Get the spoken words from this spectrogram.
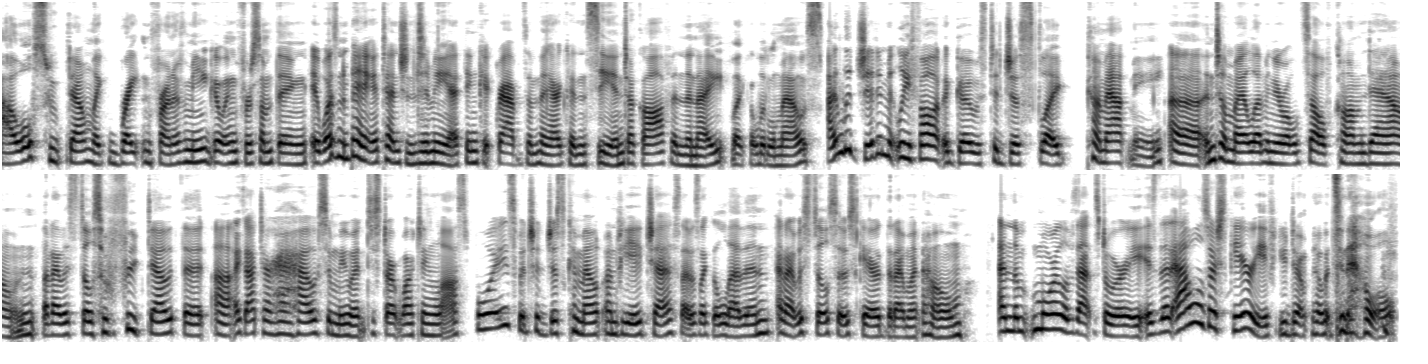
owl swooped down like right in front of me, going for something. It wasn't paying attention to me. I think it grabbed something I couldn't see and took off in the night like a little mouse. I legitimately thought a ghost had just like come at me uh, until my 11 year old self calmed down. But I was still so freaked out that uh, I got to her house and we went to start watching Lost Boys, which had just come out on VHS. I was like 11 and I was still so scared that I went home. And the moral of that story is that owls are scary if you don't know it's an owl.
